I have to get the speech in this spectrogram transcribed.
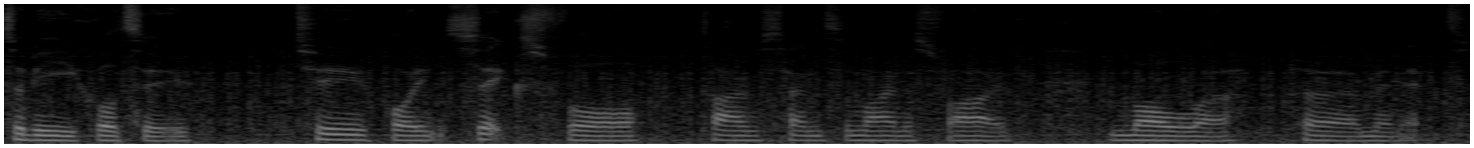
to be equal to 2.64 times 10 to the minus 5 molar per minute.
